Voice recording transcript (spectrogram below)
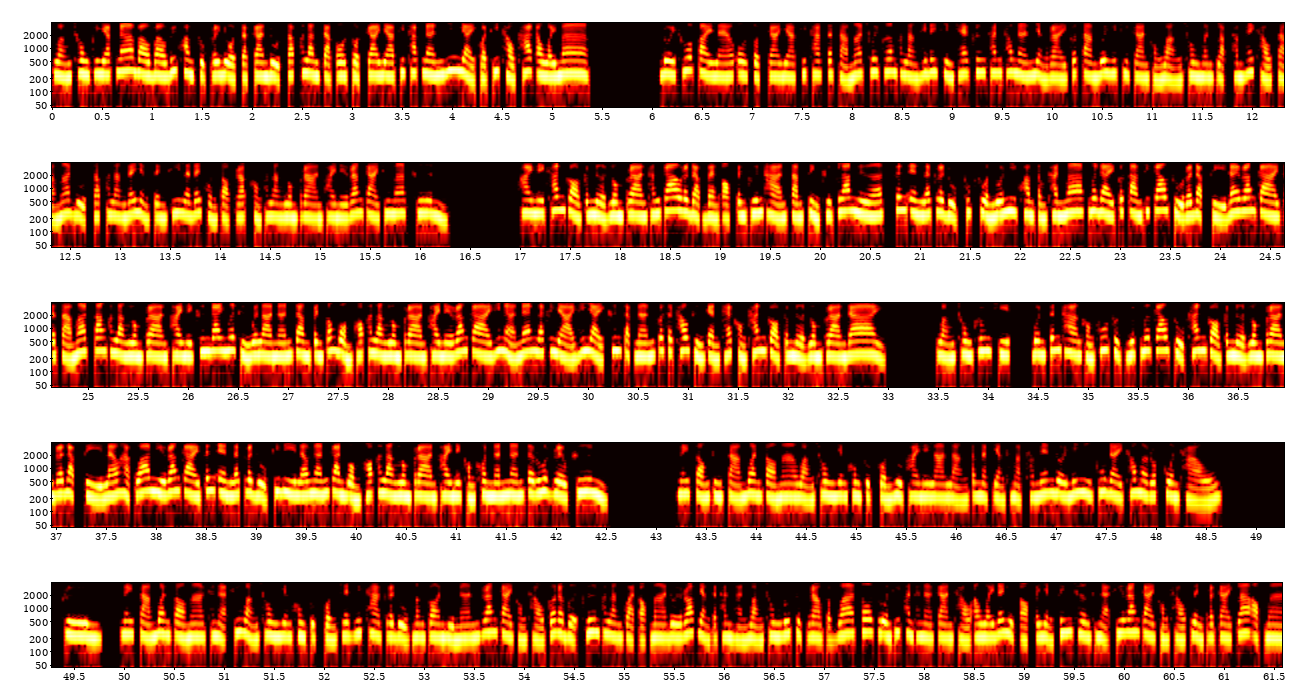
หวังชงพยักหน้าเบาๆด้วยความสุขประโยชน์จากการดูดซับพลังจากโอสถกายาพิทักษ์นั้นยิ่งใหญ่กว่าที่เขาคาดเอาไว้มาก โดยทั่วไปแล้วโอสถกายาพิทักษ์จะสามารถช่วยเพิ่มพลังให้ได้เพียงแค่ครึ่งขั้นเท่านั้นอย่างไรก็ตามด้วยวิธีการของหวังชงมันกลับทำให้เขาสามารถดูดซับพลังได้อย่างเต็มที่และได้ผลตอบรับของพลังลมปราณภายในร่างกายที่มากขึ้น ภายในขั้นก่อกำเนิดลมปราณทั้ง 9 ระดับแบ่งออกเป็นพื้นฐาน 3 สิ่งคือกล้ามเนื้อ เส้นเอ็นและกระดูกทุกส่วนล้วนมีความสำคัญมากเมื่อใดก็ตามที่ก้าวสู่ระดับ 4 ได้ร่างกายจะสามารถสร้างพลังลมปราณภายในขึ้นได้เมื่อถึงเวลานั้นจำเป็นต้องบ่มเพาะพลังลมปราณภายในร่างกายให้หนาแน่นและขยายให้ใหญ่ขึ้นจากนั้นก็จะเข้าถึงแก่นแท้ของขั้นก่อกำเนิดลมปราณได้ หวังชงครุ่นคิด บนเส้นทางของผู้ฝึกยุทธเมื่อก้าวสู่ขั้นก่อกำเนิดลมปราณระดับ 4 แล้วหากว่ามีร่างกายเส้นเอ็นและกระดูกที่ดีแล้วนั้นการบ่มเพาะพลังลมปราณภายในของคนนั้นๆจะรวดเร็วขึ้น ใน 2-3 วันต่อมาหวังชงยังคงฝึกฝนอยู่ภายในลานหลังตำหนักอย่างขมักเขม้นโดยไม่มีผู้ใดเข้ามารบกวนเขาครืน ใน 3 วันต่อมาขณะที่หวังชงยังคงฝึกฝนเคล็ดวิชากระดูกมังกรอยู่นั้นร่างกายของเขาก็ระเบิดคลื่นพลังกวาดออกมาโดยรอบอย่างกระทันหันหวังชงรู้สึกราวกับว่าโซ่ตรวนที่พันธนาการเขาเอาไว้ได้หลุดออกไปอย่างสิ้นเชิงขณะที่ร่างกายของเขาเปล่งประกายกล้าออกมา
